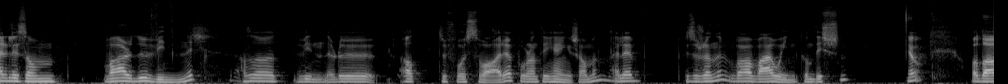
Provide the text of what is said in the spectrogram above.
er liksom Hva er det du vinner? Altså, vinner du at du får svaret på hvordan ting henger sammen? Eller, hvis du skjønner, hva, hva er win condition? Og da,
